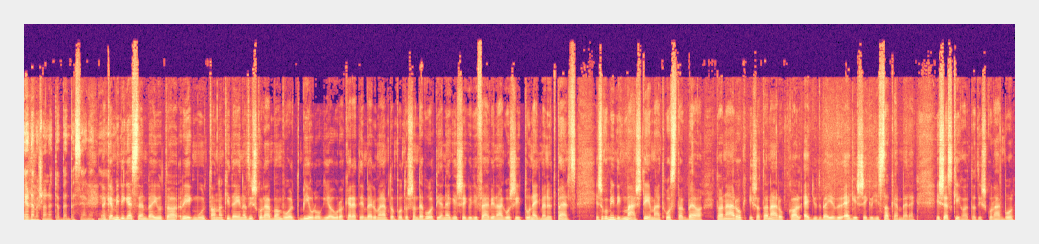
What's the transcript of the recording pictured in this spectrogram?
Érdemes lenne többet beszélgetni. Nekem mindig eszembe jut a régmúlt, annak idején az iskolában volt biológia óra keretén belül, már nem tudom pontosan, de volt ilyen egészségügyi felvilágosító 45 perc, és akkor mindig más témát hoztak be a tanárok, és a tanárokkal együtt bejövő egészségügyi szakemberek. És ez kihalt az iskolákból.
